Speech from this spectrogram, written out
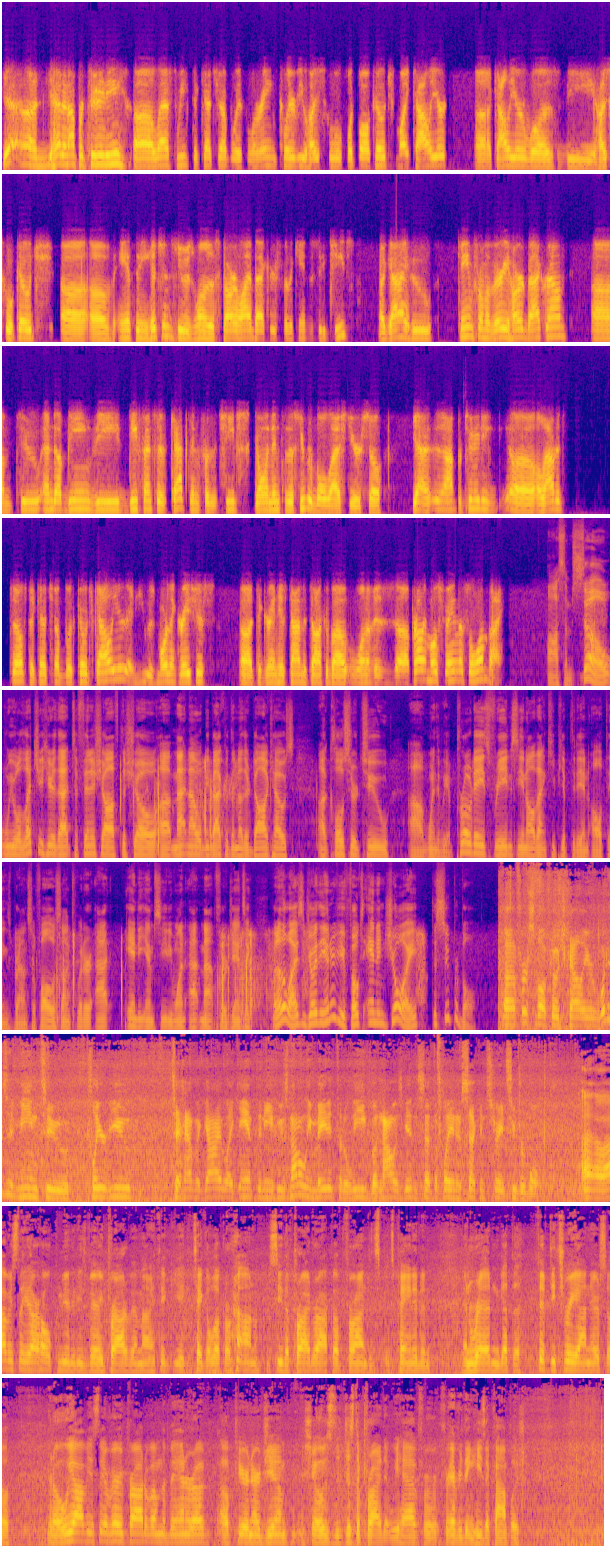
Yeah, uh, had an opportunity uh, last week to catch up with Lorain Clearview High School football coach Mike Collier. Uh, Collier was the high school coach uh, of Anthony Hitchens. He was one of the star linebackers for the Kansas City Chiefs, a guy who came from a very hard background um, to end up being the defensive captain for the Chiefs going into the Super Bowl last year. So, yeah, the opportunity uh, allowed himself to catch up with Coach Collier, and he was more than gracious uh, to grant his time to talk about one of his uh, probably most famous alumni. Awesome. So we will let you hear that to finish off the show. Uh, Matt and I will be back with another doghouse uh, closer to uh, when we have pro days, free agency, and all that, and keep you up to date on all things Brown. So follow us on Twitter at AndyMC81 at Matt Florjancic. But otherwise, enjoy the interview, folks, and enjoy the Super Bowl. Uh, first of all, Coach Collier, what does it mean to Clearview to have a guy like Anthony who's not only made it to the league, but now is getting set to play in his second straight Super Bowl? Uh, obviously, our whole community is very proud of him. I think you take a look around, you see the Pride Rock up front. It's, it's painted in, in red and got the 53 on there. So, you know, we obviously are very proud of him. The banner up, up here in our gym shows the, just the pride that we have for, for everything he's accomplished.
